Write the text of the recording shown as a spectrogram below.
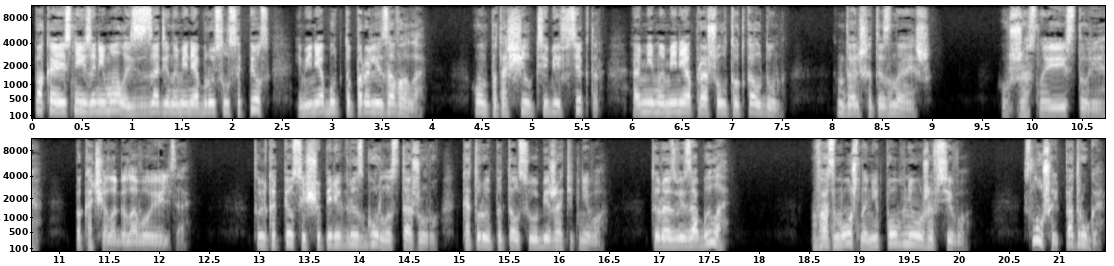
Пока я с ней занималась, сзади на меня бросился пес, и меня будто парализовало. Он потащил к себе в сектор, а мимо меня прошел тот колдун. Дальше ты знаешь. «Ужасная история», — покачала головой Эльза. «Только пес еще перегрыз горло стажеру, который пытался убежать от него. Ты разве забыла?» «Возможно, не помню уже всего. Слушай, подруга,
